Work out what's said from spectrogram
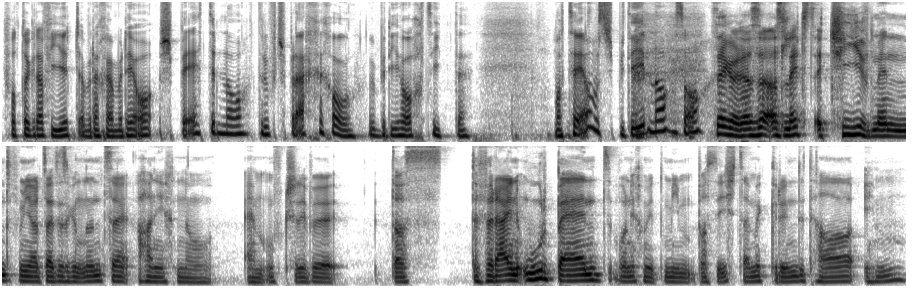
fotografiert, aber dann können wir dann auch später noch darauf zu sprechen kommen, über die Hochzeiten. Matteo, was ist bei dir noch so? Sehr gut. Also als letztes Achievement vom Jahr 2019 habe ich noch ähm, aufgeschrieben, dass der Verein Urband, den ich mit meinem Bassist zusammen gegründet habe im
